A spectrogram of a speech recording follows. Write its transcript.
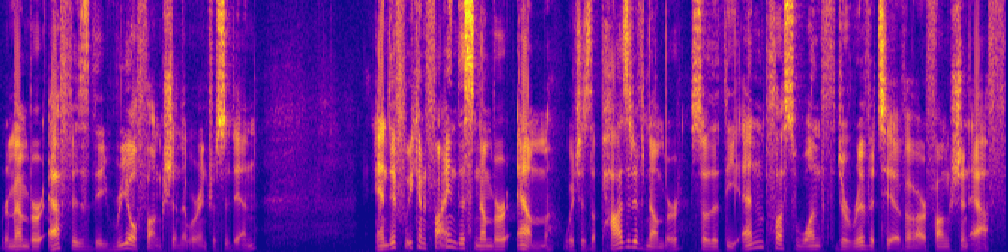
remember f is the real function that we're interested in, and if we can find this number m, which is a positive number, so that the n plus 1th derivative of our function f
